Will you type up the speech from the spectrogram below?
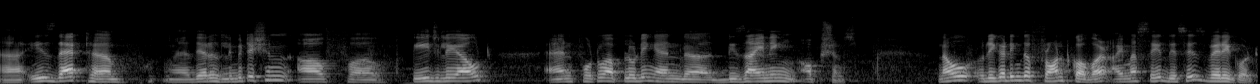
uh, is that um, uh, there is limitation of uh, page layout and photo uploading and uh, designing options. Now regarding the front cover, I must say this is very good.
